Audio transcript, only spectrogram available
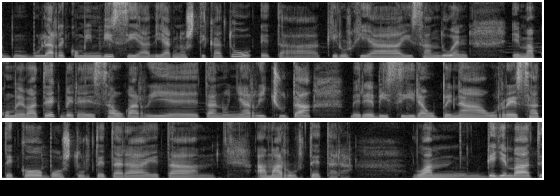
bularreko minbizia diagnostikatu eta kirurgia izan duen emakume batek bere ezaugarrietan oinarritxuta bere bizi iraupena aurre esateko bost urtetara eta hamar urtetara. Duan, gehien bat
